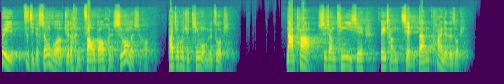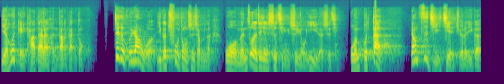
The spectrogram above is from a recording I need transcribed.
对自己的生活觉得很糟糕、很失望的时候，他就会去听我们的作品，哪怕是像听一些非常简单快乐的作品。也会给他带来很大的感动，这个会让我一个触动是什么呢？我们做的这件事情是有意义的事情，我们不但让自己解决了一个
